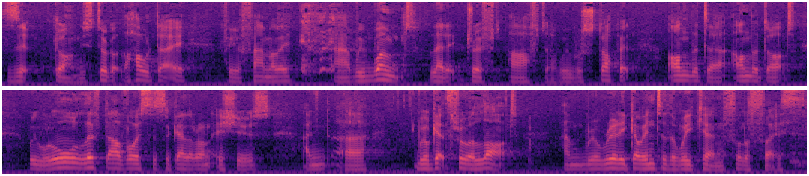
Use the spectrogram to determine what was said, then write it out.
zip, gone. You've still got the whole day for your family. Uh, we won't let it drift after. We will stop it on the, on the dot. We will all lift our voices together on issues, and uh, we'll get through a lot, and we'll really go into the weekend full of faith.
